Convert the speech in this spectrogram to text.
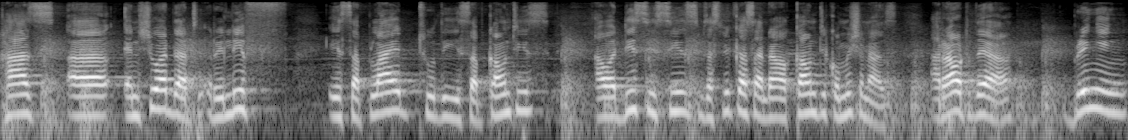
has uh, ensured that relief is supplied to the sub-counties. Our DCCs, Mr. Speakers, and our county commissioners are out there bringing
